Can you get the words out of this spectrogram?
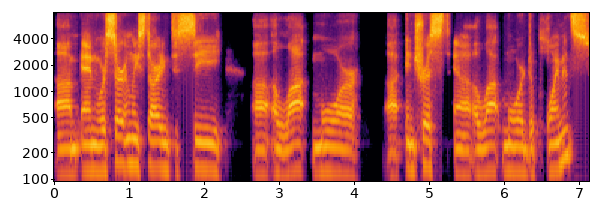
Um, and we're certainly starting to see uh, a lot more uh, interest, uh, a lot more deployments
